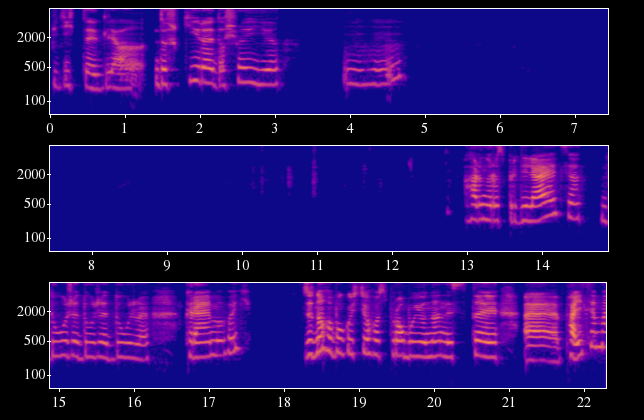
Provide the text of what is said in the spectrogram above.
підійти для до шкіри, до шиї. Угу. Гарно розподіляється, дуже-дуже дуже кремовий. З одного боку, з цього спробую нанести е, пальцями,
